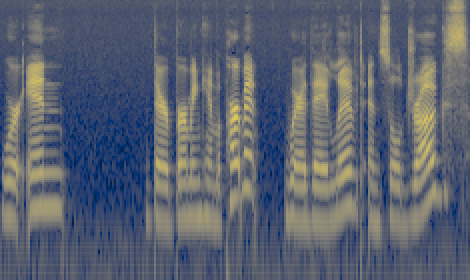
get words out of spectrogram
were in their Birmingham apartment where they lived and sold drugs.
